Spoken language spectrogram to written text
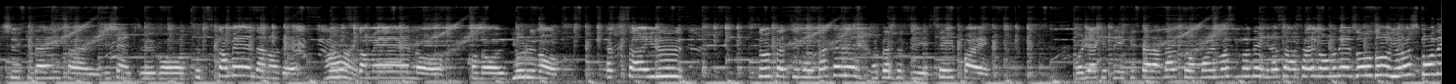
秋季大祭20152日目なので、はい。2日目のこの夜のたくさんいる人たちの中で私たち精一杯盛り上げていけたらなと思いますので皆さん最後までどうぞよろしくお願い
